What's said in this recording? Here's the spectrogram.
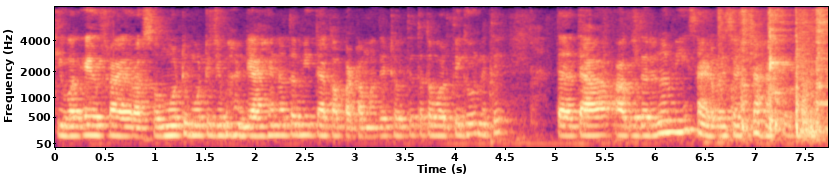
किंवा एअर फ्रायर असो. मोठी मोठी जी भांडी आहे ना तर मी त्या कपाटामध्ये ठेवते. तर वरती घेऊन येते. तर त्या अगोदर ना मी साईड बाय साईड चहा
